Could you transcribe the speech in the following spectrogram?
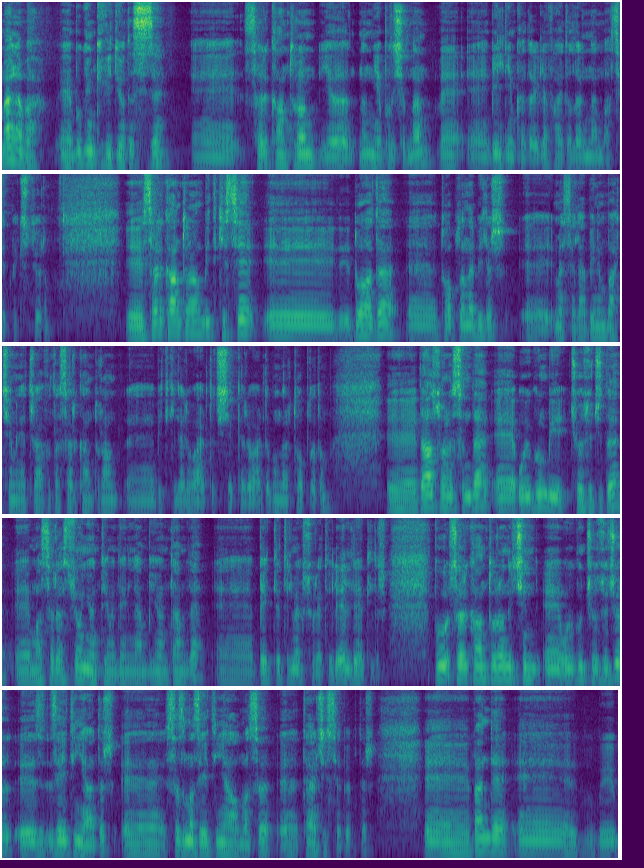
Merhaba, eee, bugünkü videoda size eee, sarı kantron yağının yapılışından ve eee, bildiğim kadarıyla faydalarından bahsetmek istiyorum. Eee, sarı kantron bitkisi eee, doğada eee, toplanabilir. Eee, mesela benim bahçemin etrafında sarı kantron eee, bitkileri vardı, çiçekleri vardı. Bunları topladım. Eee, daha sonrasında eee, uygun bir çözücüde eee, maserasyon yöntemi denilen bir yöntemle eee, bekletilmek suretiyle elde edilir. Bu sarı kantaron için e, uygun çözücü e, zeytinyağıdır. E, sızma zeytinyağı olması e, tercih sebebidir. E, ben de e,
